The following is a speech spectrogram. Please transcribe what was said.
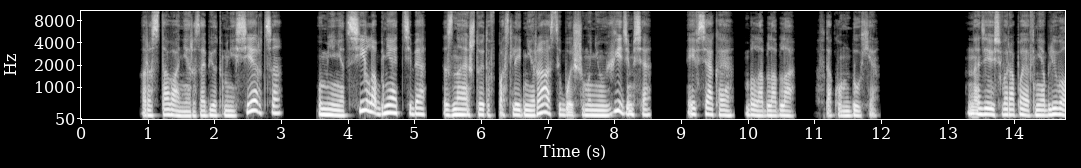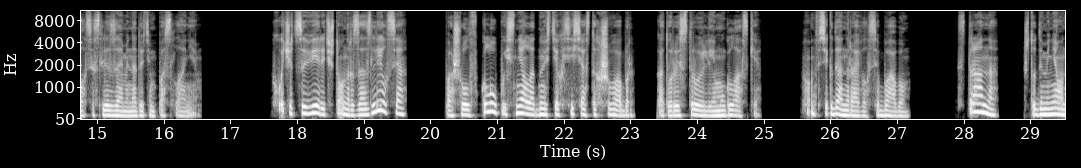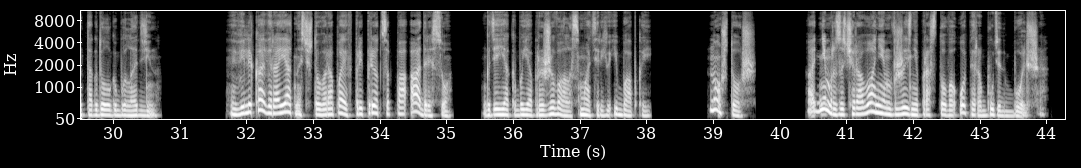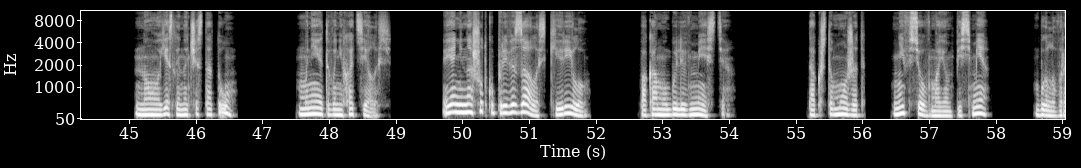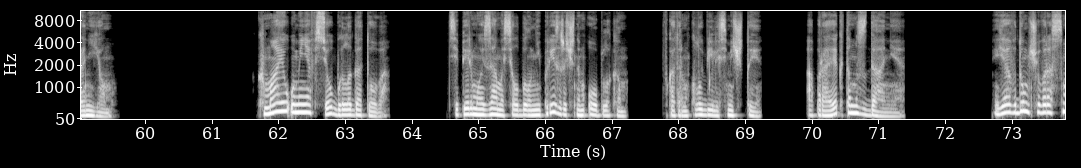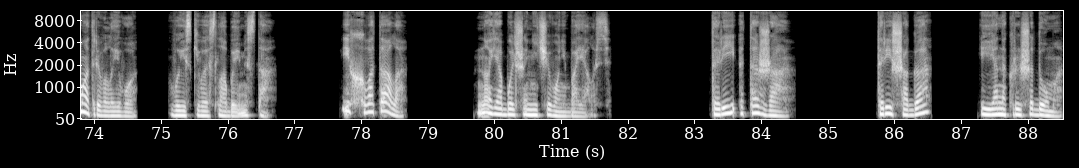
Расставание разобьет мне сердце, у меня нет сил обнять тебя, зная, что это в последний раз, и больше мы не увидимся, и всякое бла-бла-бла в таком духе. Надеюсь, Воропаев не обливался слезами над этим посланием. Хочется верить, что он разозлился, пошел в клуб и снял одну из тех сисястых швабр, которые строили ему глазки. Он всегда нравился бабам. Странно, что до меня он так долго был один. Велика вероятность, что Воропаев припрется по адресу, где якобы я проживала с матерью и бабкой. Ну что ж, одним разочарованием в жизни простого опера будет больше. Но если на чистоту, мне этого не хотелось. Я не на шутку привязалась к Кириллу, пока мы были вместе. Так что, может, не все в моем письме было враньем. К маю у меня все было готово. Теперь мой замысел был не призрачным облаком, в котором клубились мечты, а проектом здания. Я вдумчиво рассматривала его, выискивая слабые места. Их хватало, но я больше ничего не боялась. Три этажа. Три шага, и я на крыше дома.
